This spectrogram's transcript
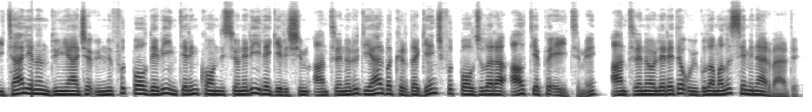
İtalya'nın dünyaca ünlü futbol devi Inter'in kondisyoneri ile gelişim antrenörü Diyarbakır'da genç futbolculara altyapı eğitimi, antrenörlere de uygulamalı seminer verdi.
